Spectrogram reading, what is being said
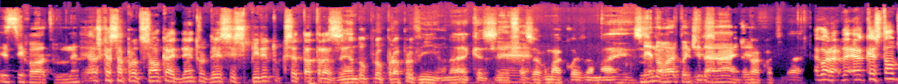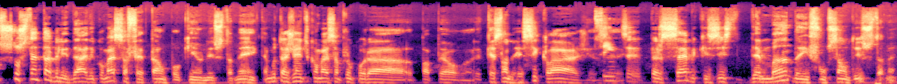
esse rótulo, né? Eu acho que essa produção cai dentro desse espírito que você está trazendo para o próprio vinho, né? Quer dizer, é. fazer alguma coisa mais... Menor quantidade. Menor quantidade. Agora, a questão de sustentabilidade começa a afetar um pouquinho nisso também. Tem muita gente que começa a procurar papel, questão de reciclagem. Sim. Você percebe que existe demanda em função disso também?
